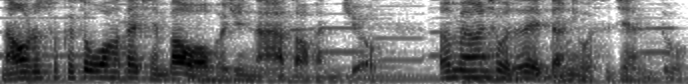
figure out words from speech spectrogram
然后我就说，可是我忘了带钱包，我要回去拿，要找很久。他说没关系，我在这里等你，我时间很多。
